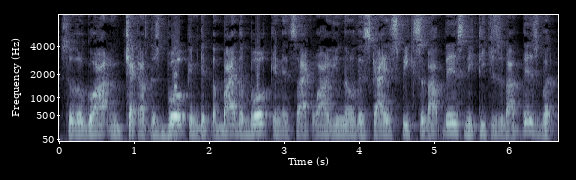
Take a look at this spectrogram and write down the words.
So they'll go out and check out this book and get the, buy the book. And it's like, wow, you know, this guy speaks about this and he teaches about this. But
